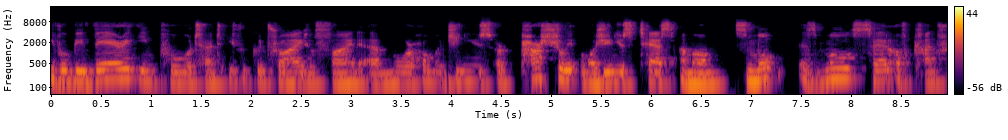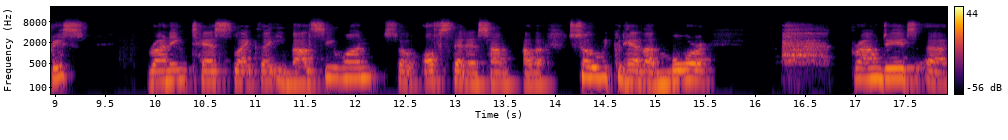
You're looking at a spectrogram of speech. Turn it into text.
it would be very important if we could try to find a more homogeneous or partially homogeneous test among small, a small set of countries running tests like the Invalsi one, so Ofsted and some other, so we could have a more grounded uh,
